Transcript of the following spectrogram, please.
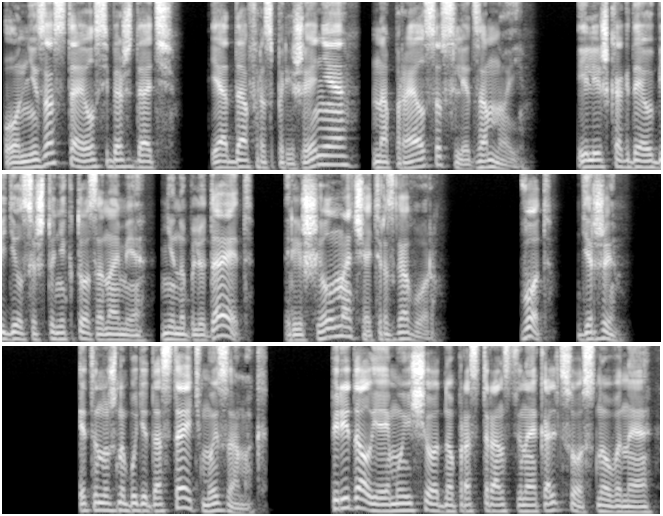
Он не заставил себя ждать и, отдав распоряжение, направился вслед за мной. И лишь когда я убедился, что никто за нами не наблюдает, решил начать разговор. «Вот, держи. Это нужно будет доставить в мой замок». Передал я ему еще одно пространственное кольцо, основанное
